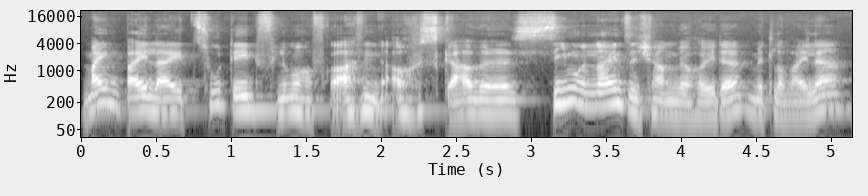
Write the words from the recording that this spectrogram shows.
mein Beileid zu den Flimmerfragen. Ausgabe 97 haben wir heute mittlerweile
